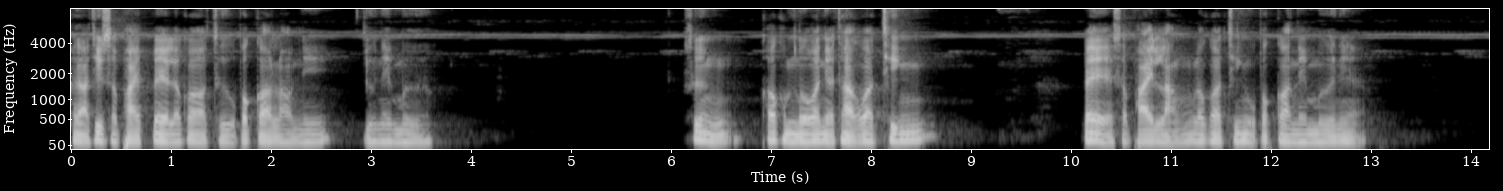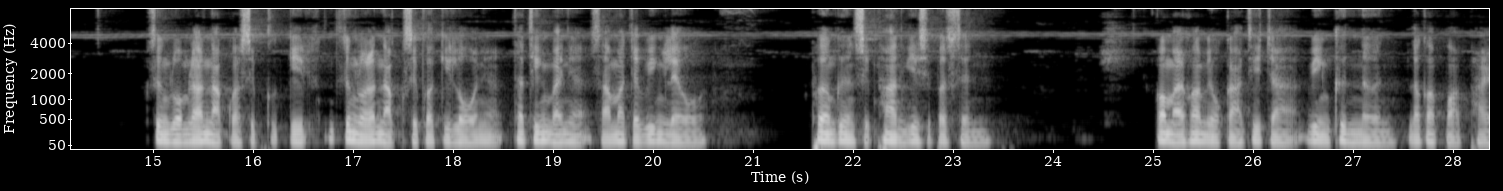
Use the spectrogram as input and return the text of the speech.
ขณะที่สะพายเป้แล้วก็ถืออุปกรณ์เหล่านี้อยู่ในมือ ซึ่งเขาคำนวณว่าเนี่ยถ้าว่าทิ้งเป้สะพายหลังแล้วก็ทิ้งอุปกรณ์ในมือเนี่ยซึ่งรวมแล้วหนักกว่าสิบกิซึ่งรวมแล้วหนักสิบกว่ากิโลเนี่ยถ้าทิ้งไปเนี่ยสามารถจะวิ่งเร็ว เพิ่มขึ้นสิบห้าถึงยี่สิบเปอร์เซ็นต์ก็หมายความมีโอกาสที่จะวิ่งขึ้นเนินแล้วก็ปลอดภัย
